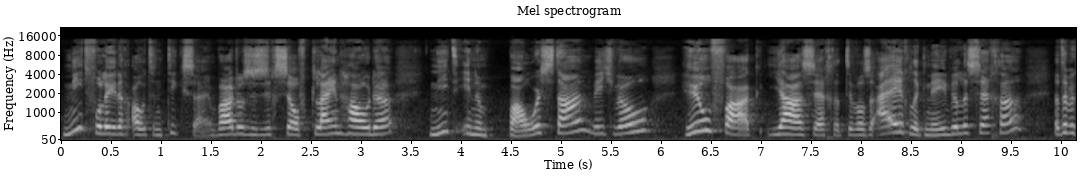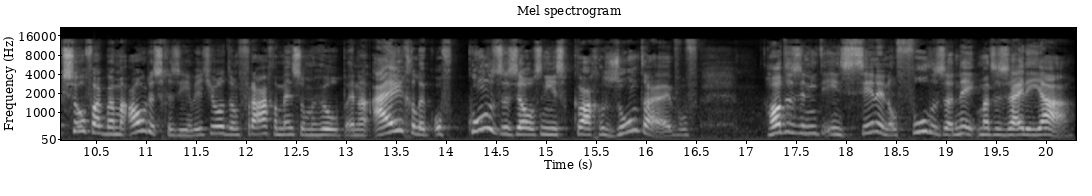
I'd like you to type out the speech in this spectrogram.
niet volledig authentiek zijn. Waardoor ze zichzelf klein houden, niet in een power staan, weet je wel heel vaak ja zeggen terwijl ze eigenlijk nee willen zeggen. Dat heb ik zo vaak bij mijn ouders gezien. Weet je wel, dan vragen mensen om hulp. En dan eigenlijk, of konden ze zelfs niet eens qua gezondheid. Of hadden ze niet eens zin in. Of voelden ze, nee, maar ze zeiden ja.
